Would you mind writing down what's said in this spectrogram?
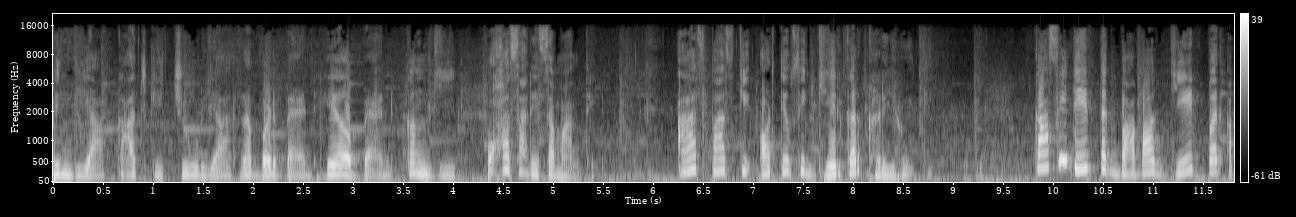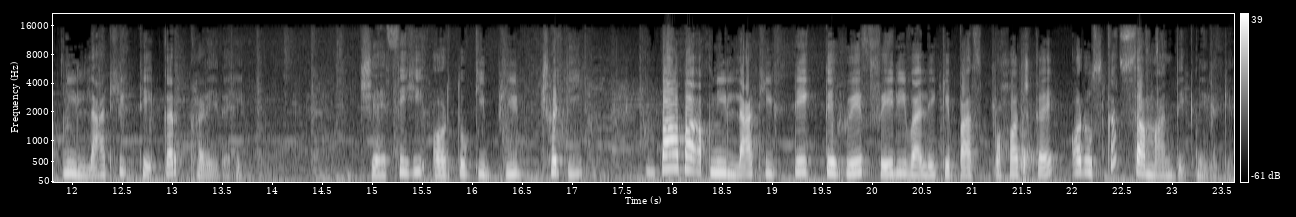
बिंदिया, कांच की चूड़िया, रबड़ बैंड, हेयर बैंड कंगी बहुत सारे सामान थे। आसपास की औरतें उसे घेर कर खड़ी हुई थी। काफ़ी देर तक बाबा गेट पर अपनी लाठी टेक कर खड़े रहे। जैसे ही औरतों की भीड़ छटी, बाबा अपनी लाठी टेकते हुए फेरी वाले के पास पहुँच गए और उसका सामान देखने लगे।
